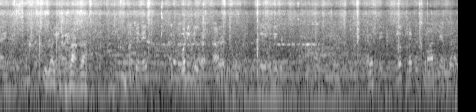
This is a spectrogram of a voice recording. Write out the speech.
hai, hai. You like to. What's your name? Bodybuilder, huh? Yeah, bodybuilder. Look like a smart young man.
